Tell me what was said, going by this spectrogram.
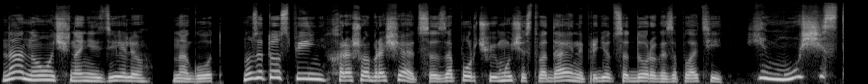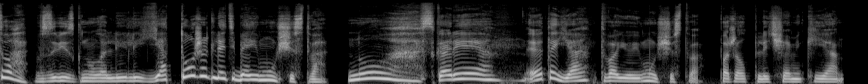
На ночь, на неделю, на год. Но зато спинь хорошо обращаются. За порчу имущества Дайны придется дорого заплатить. «Имущество?» — взвизгнула Лили. «Я тоже для тебя имущество?» «Ну, скорее, это я, твое имущество», — пожал плечами Киян.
